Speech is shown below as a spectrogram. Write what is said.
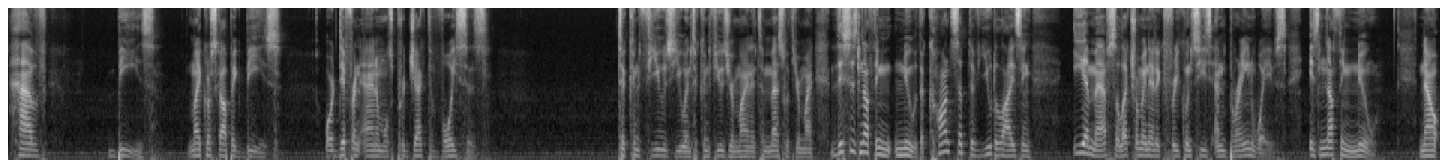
have bees, microscopic bees, or different animals project voices to confuse you and to confuse your mind and to mess with your mind. This is nothing new. The concept of utilizing EMFs, electromagnetic frequencies, and brain waves is nothing new. Now,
